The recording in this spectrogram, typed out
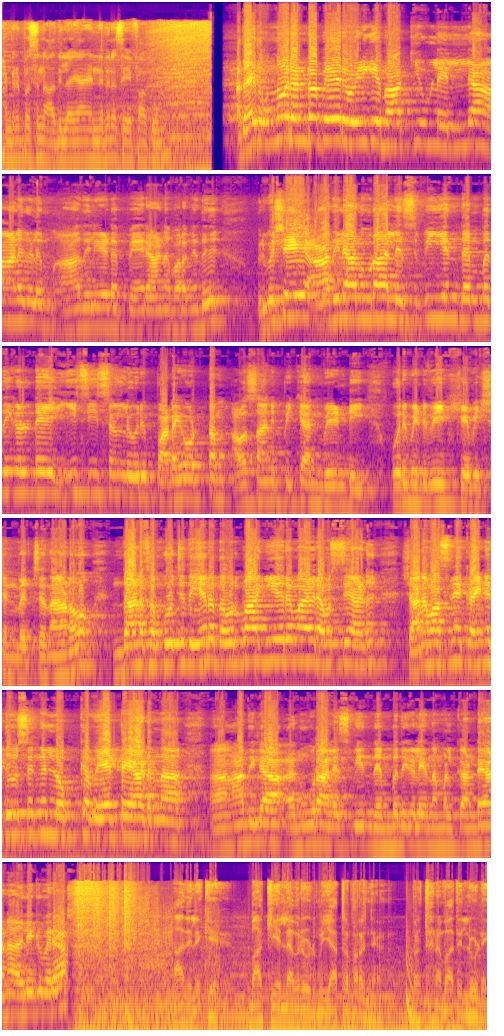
ഹൺഡ്രഡ് പെർസെന്റ് ആദില. ഞാൻ എന്നെ തന്നെ സേഫ് ആക്കും. അതായത് ഒന്നോ രണ്ടോ പേരൊഴികെ ബാക്കിയുള്ള എല്ലാ ആളുകളും ആദിലയുടെ പേരാണ് പറഞ്ഞത്. ഒരുപക്ഷേ ആദില നൂറ ലെസ്ബിയൻ ദമ്പതികളുടെ ഈ സീസണിൽ ഒരു പടയോട്ടം അവസാനിപ്പിക്കാൻ വേണ്ടി ഒരു മിഡ്വീക്ക് എവിക്ഷൻ വെച്ചതാണോ? എന്താണ് സംഭവിച്ചത്? ഏറെ ദൗർഭാഗ്യകരമായ ഒരു അവസ്ഥയാണ്. ഷാനവാസിനെ കഴിഞ്ഞ ദിവസങ്ങളിലൊക്കെ വേട്ടയാടുന്ന ആദില നൂറ ലെസ്ബിയൻ ദമ്പതികളെ നമ്മൾ കണ്ടയാണ് അതിലേക്ക് വരാം. അതിലേക്ക് ബാക്കി എല്ലാവരോടും യാത്ര പറഞ്ഞ് പ്രധാനവാദിലൂടെ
